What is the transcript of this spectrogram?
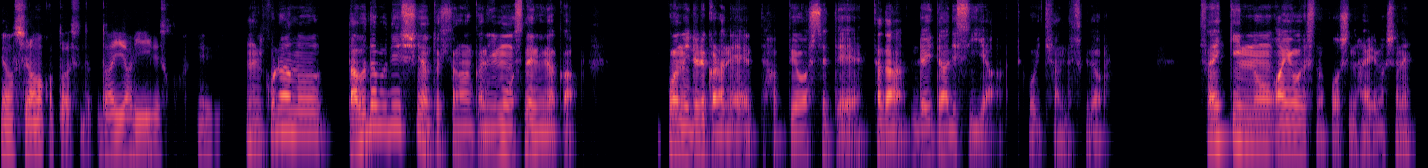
いや、知らなかったです。ダダイアリーですか？えーうん、これはあの、WWDC の時かなんかにもうすでになんか、こういうの入れるからねって発表はしてて、ただ、later this year ってこう言ってたんですけど、最近の iOS の更新に入りましたね。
